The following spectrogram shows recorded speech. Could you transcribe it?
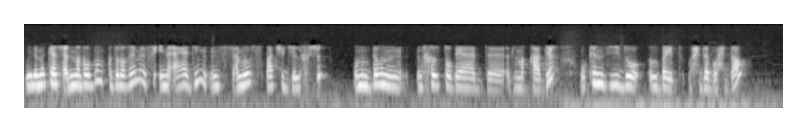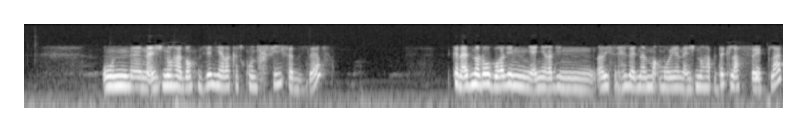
واذا ما كانش عندنا الروبو نقدروا غير في إناء عادي نستعملوا ال spatule ديال الخشب ونبداو نخلطوا بها هاد المقادير وكنزيدوا البيض وحدة بوحدة. ونعجنوها donc مزيان هي راه كتكون خفيفة بزاف. كان عندنا الروبو غادي يعني غادي غادي يسهل علينا المأمورية نعجنوها بداك la feuille plate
